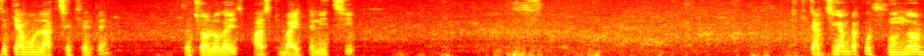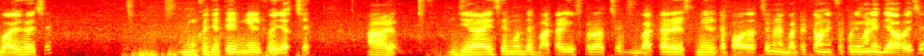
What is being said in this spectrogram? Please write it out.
যে কেমন লাগছে খেতে। তো চলো গাইজ ফার্স্ট বাইটটা নিচ্ছি। ক্যাপসিকামটা খুব সুন্দর বয়েল হয়েছে। মুখে যেতেই মেল্ট হয়ে যাচ্ছে। আর জিরা রাইসের মধ্যে বাটার ইউজ করা হচ্ছে। বাটারের স্মেলটা পাওয়া যাচ্ছে। মানে বাটারটা অনেকটা পরিমাণে দেওয়া হয়েছে।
